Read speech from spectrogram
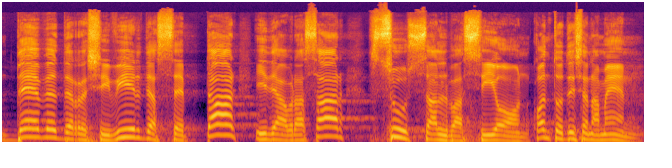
debes de recibir, de aceptar y de abrazar su salvación. ¿Cuántos dicen amén?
